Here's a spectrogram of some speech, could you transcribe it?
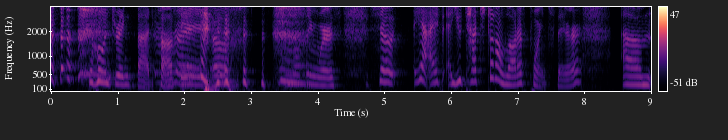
Don't drink bad coffee. Right. Oh, nothing worse. So, yeah, I, you touched on a lot of points there. Um,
